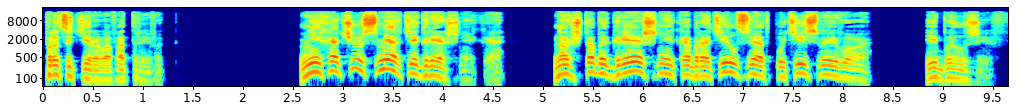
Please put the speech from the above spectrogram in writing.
процитировав отрывок. «Не хочу смерти грешника, но чтобы грешник обратился от пути своего и был жив».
